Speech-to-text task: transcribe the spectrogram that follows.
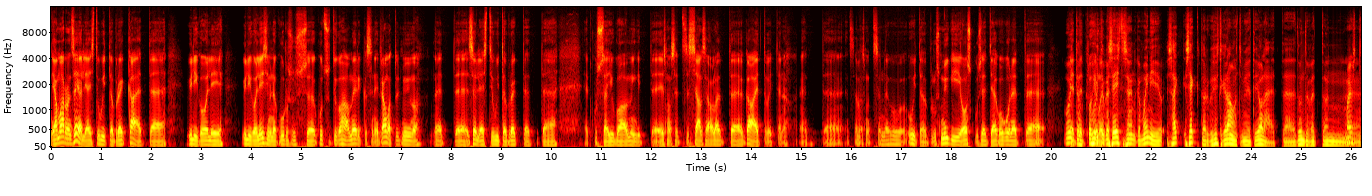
ja ma arvan, see oli hästi huvitav projekt ka, et eh, ülikooli, ülikooli esimene kursus kutsuti kohe Ameerikasse neid raamatuid müüma et eh, see oli hästi huvitav projekt, et eh, et kus sai juba mingid esmased, sest seal sa oled eh, ka ettevõtjana, et, et selles mõttes on nagu huvitav, pluss müügioskused ja kogu need huvitav, huvitav, kas Eestis on ka mõni sektor, kus ühtegi raamatumüüjat ei ole, et tundub, et on. ma just,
